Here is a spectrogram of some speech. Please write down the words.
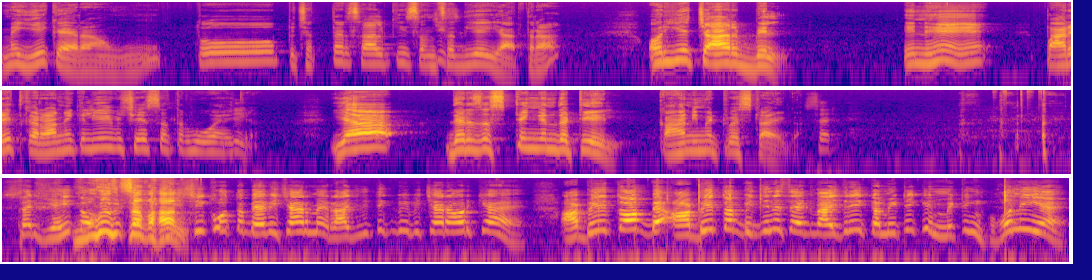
मैं ये कह रहा हूँ तो पिछहत्तर साल की संसदीय यात्रा और ये चार बिल इन्हें पारित कराने के लिए विशेष सत्र हुआ है क्या? या there is a sting in the tail कहानी में ट्विस्ट आएगा। सर सर यही तो मूल सवाल। इसी को तो बेविचार में राजनीतिक बेविचार और क्या है? अभी तो अभी तो बिज़नेस एडवाइजरी कमेटी की मीटिंग होनी है।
